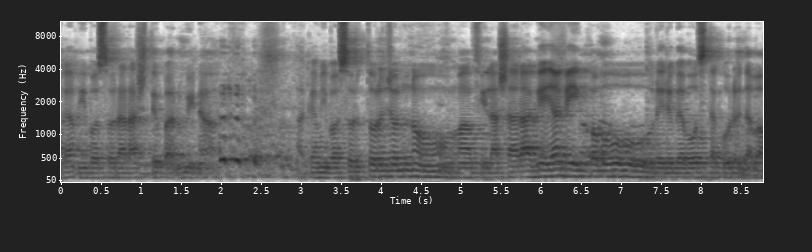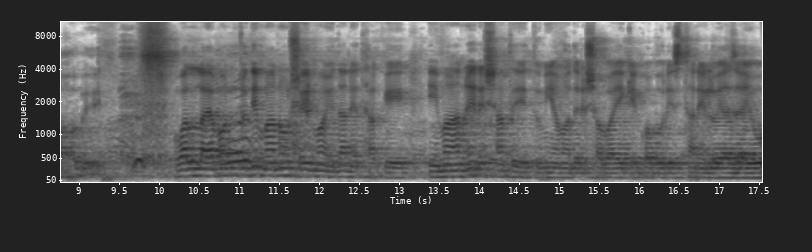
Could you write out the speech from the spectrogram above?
আগামী বছর আর আসতে পারবি না। আগামী বছর তোর জন্য মাহফিল আসার আগে আগেই কবরের ব্যবস্থা করে দেওয়া হবে। ওয়াল্লাহ, এমন যদি মানুষ এই ময়দানে থাকে ইমানের সাথে তুমি আমাদের সবাইকে কবরস্থানে লইয়া যাও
